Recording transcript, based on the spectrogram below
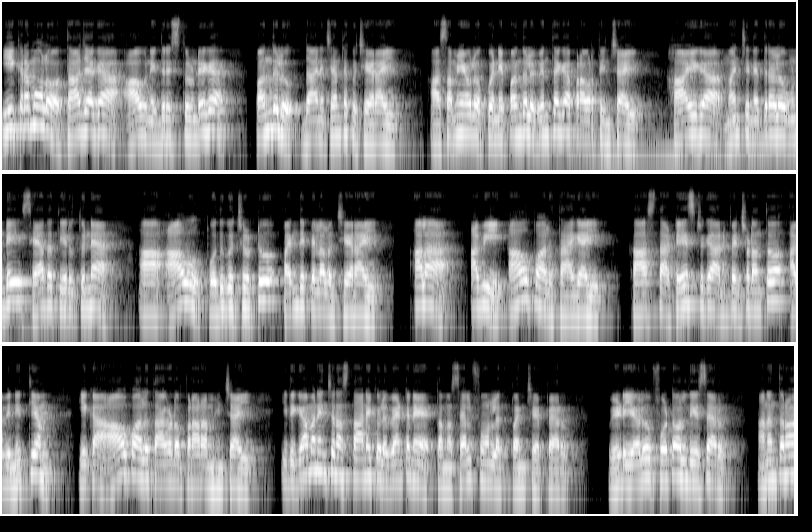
ఈ క్రమంలో తాజాగా ఆవు నిద్రిస్తుండగా పందులు దాని చెంతకు చేరాయి. ఆ సమయంలో కొన్ని పందులు వింతగా ప్రవర్తించాయి. హాయిగా మంచి నిద్రలో ఉండి సేద తీరుతున్న ఆ ఆవు పొదుగు చుట్టూ పంది పిల్లలు చేరాయి. అలా అవి ఆవు పాలు తాగాయి. కాస్త టేస్ట్గా అనిపించడంతో అవి నిత్యం ఇక ఆవు పాలు తాగడం ప్రారంభించాయి. ఇది గమనించిన స్థానికులు వెంటనే తమ సెల్ ఫోన్లకు పని చెప్పారు. వీడియోలు ఫోటోలు తీశారు. అనంతరం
